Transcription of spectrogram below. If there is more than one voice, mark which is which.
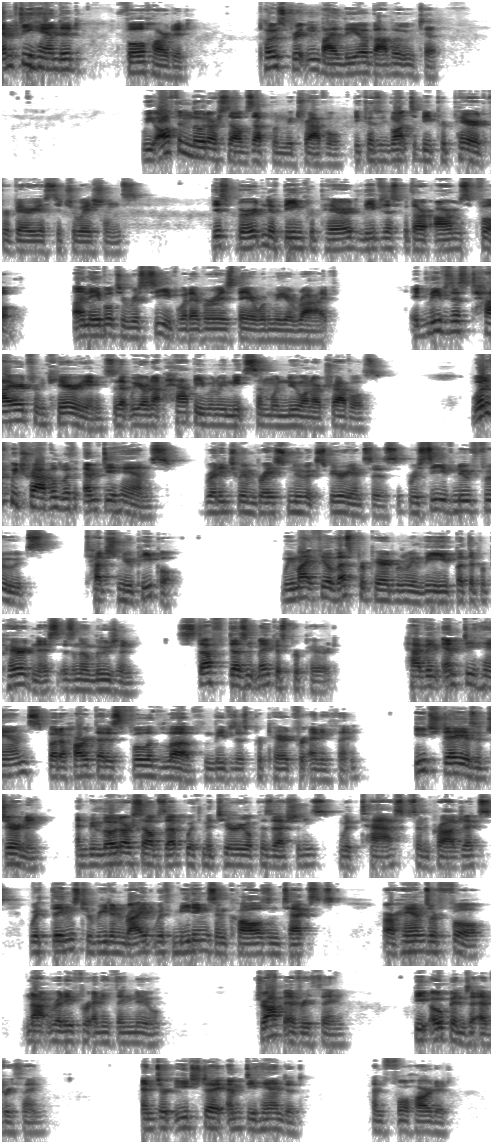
Speaker 1: Empty handed, full hearted. Post written by Leo Babauta. We often load ourselves up when we travel because we want to be prepared for various situations. This burden of being prepared leaves us with our arms full, unable to receive whatever is there when we arrive. It leaves us tired from carrying so that we are not happy when we meet someone new on our travels. What if we traveled with empty hands, ready to embrace new experiences, receive new foods, touch new people? We might feel less prepared when we leave, but the preparedness is an illusion. Stuff doesn't make us prepared. Having empty hands, but a heart that is full of love leaves us prepared for anything. Each day is a journey, and we load ourselves up with material possessions, with tasks and projects, with things to read and write, with meetings and calls and texts. Our hands are full, not ready for anything new. Drop everything. Be open to everything. Enter each day empty handed and full hearted.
